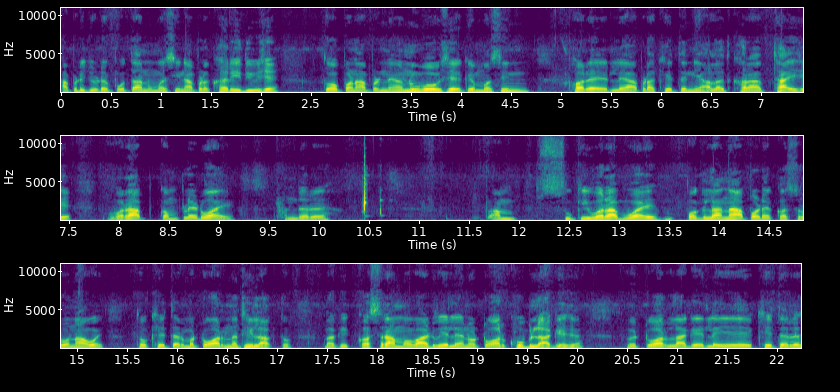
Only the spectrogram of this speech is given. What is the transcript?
આપણી જોડે પોતાનું મશીન આપણે ખરીદ્યું છે, તો પણ આપણને અનુભવ છે કે મશીન ફરે એટલે આપણા ખેતરની હાલત ખરાબ થાય છે. વરાપ કમ્પ્લેટ હોય, અંદર, આમ સૂકી વરાપ હોય, પગલાં ના પડે, કચરો ના હોય, તો ખેતરમાં ટોર નથી લાગતો. બાકી કચરામાં વાડવી એટલે એનો ટોર ખૂબ લાગે છે. હવે ટોર લાગે એટલે એ ખેતર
